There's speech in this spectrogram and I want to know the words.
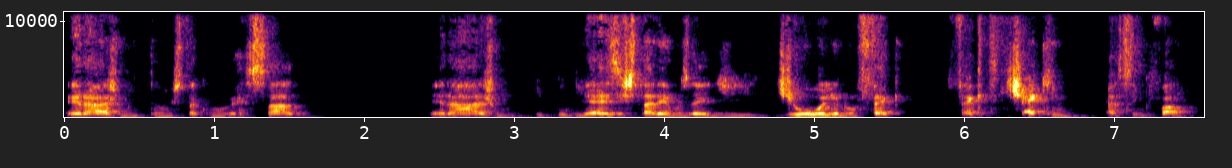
Erasmo, então, está conversado. Erasmo e Pugliese estaremos aí de, de olho no fact-checking, fact é assim que fala,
